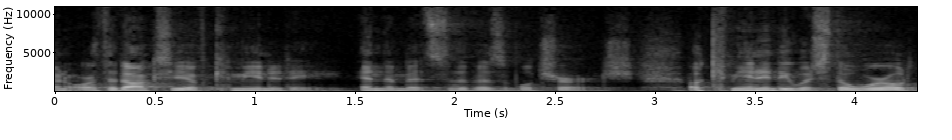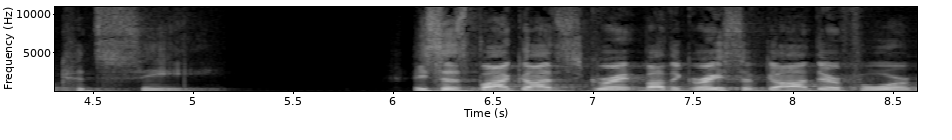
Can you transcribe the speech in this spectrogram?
and orthodoxy of community in the midst of the visible church, a community which the world could see he says, by God's grace, by the grace of God, therefore,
